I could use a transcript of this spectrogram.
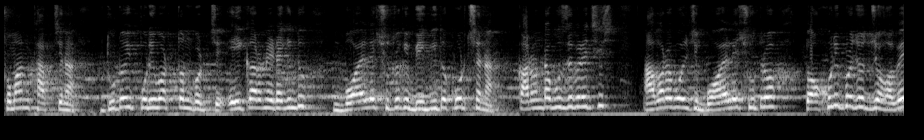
সমান থাকছে না। দুটোই পরিবর্তন ঘটছে। এই কারণে এটা কিন্তু বয়েলের সূত্রকে বিঘ্নিত করছে না। কারণটা বুঝতে পেরেছিস? আবারও বলছি বয়েলের সূত্র তখনই প্রযোজ্য হবে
